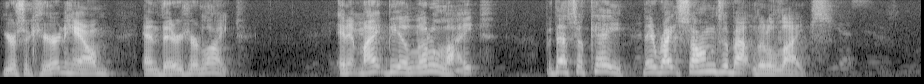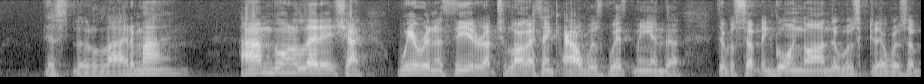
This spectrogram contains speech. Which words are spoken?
You're secure in Him, and there's your light. And it might be a little light, but that's okay. They write songs about little lights. This little light of mine, I'm going to let it shine. We were in a theater up too long. I think Al was with me, and the, there was something going on. There was, there was a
